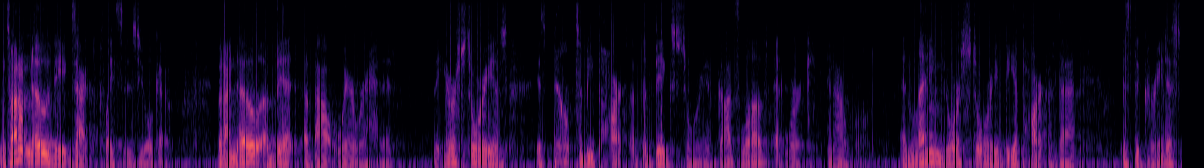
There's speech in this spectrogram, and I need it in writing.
And so I don't know the exact places you'll go, but I know a bit about where we're headed. That your story is, is built to be part of the big story of God's love at work in our world. And letting your story be a part of that is the greatest,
